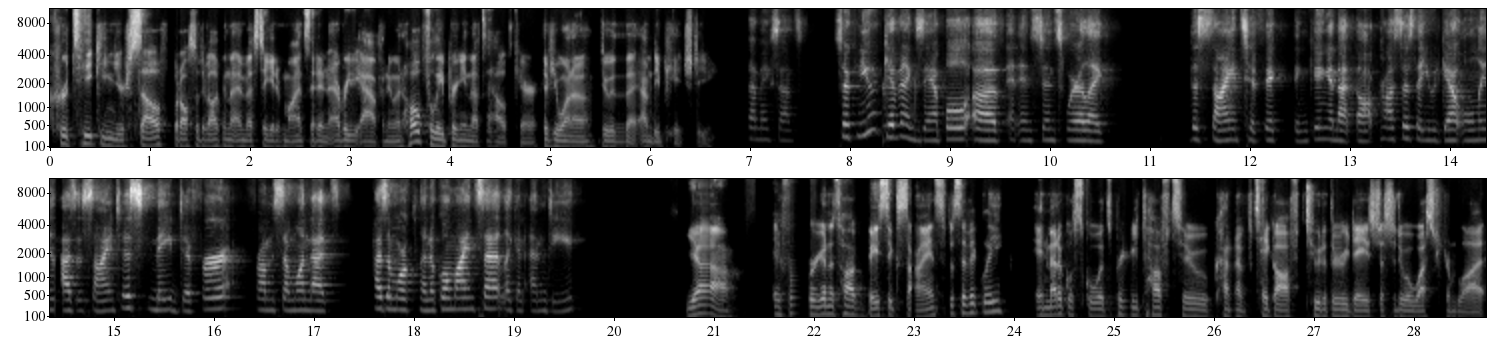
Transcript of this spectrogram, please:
critiquing yourself, but also developing that investigative mindset in every avenue and hopefully bringing that to healthcare if you want to do the MD PhD. That makes sense. So, can you give an example of an instance where, like, the scientific thinking and that thought process that you would get only as a scientist may differ from someone that has a more clinical mindset, like an MD? Yeah. If we're going to talk basic science specifically, in medical school, it's pretty tough to kind of take off two to three days just to do a Western blot,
